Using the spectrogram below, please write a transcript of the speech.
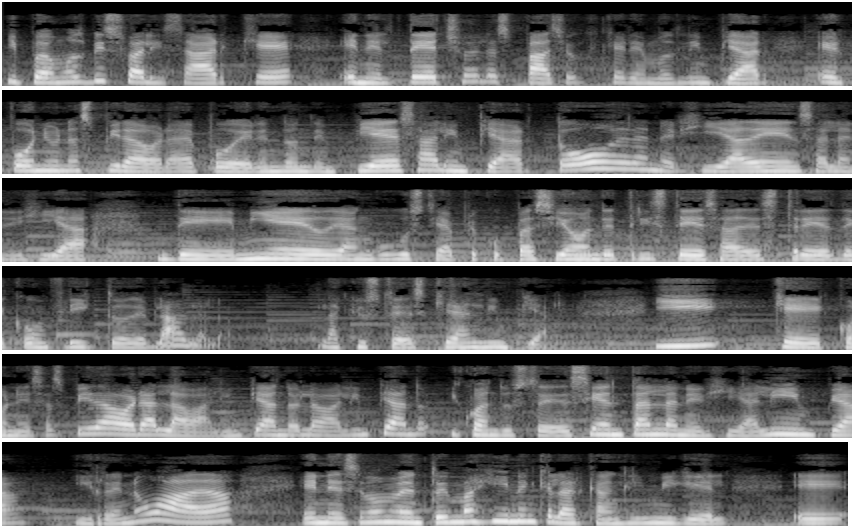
y podemos visualizar que en el techo del espacio que queremos limpiar, él pone una aspiradora de poder en donde empieza a limpiar toda la energía densa, la energía de miedo, de angustia, de preocupación, de tristeza, de estrés, de conflicto, de bla, bla, bla, la que ustedes quieran limpiar. Y que con esa aspiradora la va limpiando, la va limpiando y cuando ustedes sientan la energía limpia y renovada, en ese momento imaginen que el arcángel Miguel eh,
